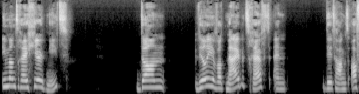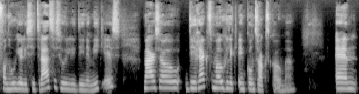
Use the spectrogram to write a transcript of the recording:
iemand reageert niet, dan wil je wat mij betreft, en dit hangt af van hoe jullie situatie is, hoe jullie dynamiek is, maar zo direct mogelijk in contact komen. En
